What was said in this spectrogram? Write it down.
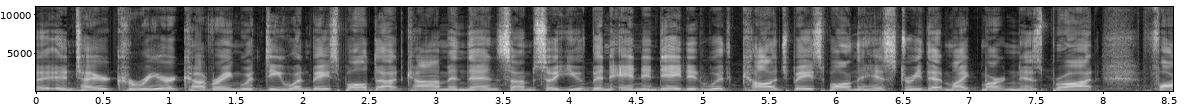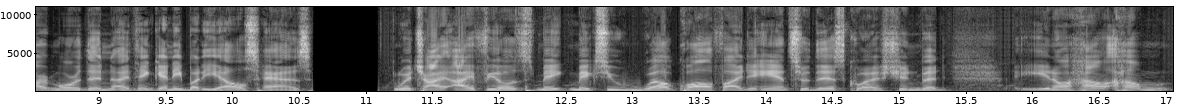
uh, entire career, covering with D1Baseball.com and then some. So you've been inundated with college baseball and the history that Mike Martin has brought, far more than I think anybody else has. Which I, I feel is make makes you well qualified to answer this question. But you know how how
